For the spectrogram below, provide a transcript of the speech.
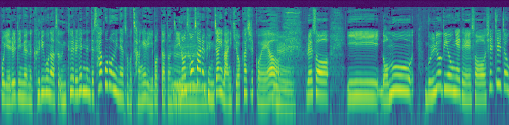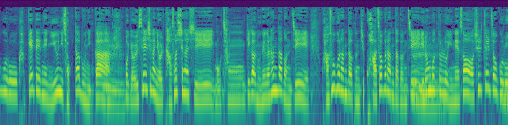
뭐 예를 들면 그리고 나서 은퇴를 했는데 사고로 인해서 뭐 장애를 입었다든지 음. 이런 서사를 굉장히 많이 기억하실 거예요. 네. 그래서 이 너무 물류 비용에 대해서 실질적으로 갖게 되는 이윤이 적다 보니까 음. 뭐 13시간, 15시간씩 뭐 장기간 운행을 한다든지 과속을 한다든지 과적을 한다든지 음. 이런 것들로 인해서 실질적으로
